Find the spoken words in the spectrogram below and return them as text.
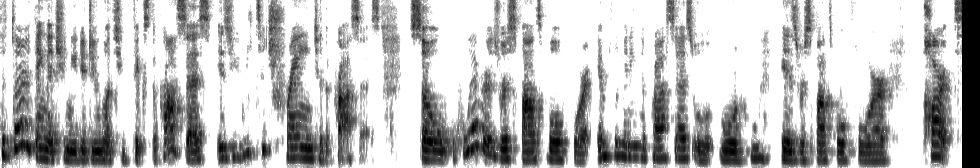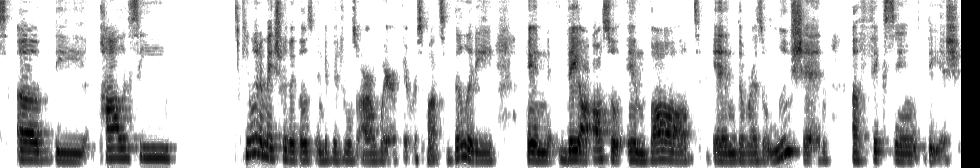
The third thing that you need to do once you fix the process is you need to train to the process. So, whoever is responsible for implementing the process or, or who is responsible for parts of the policy, you want to make sure that those individuals are aware of their responsibility and they are also involved in the resolution of fixing the issue.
